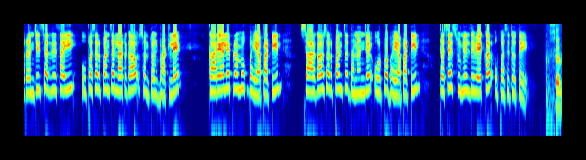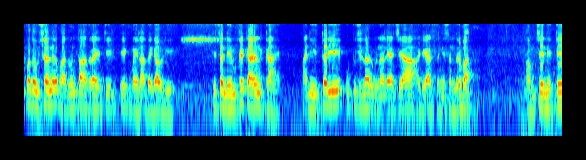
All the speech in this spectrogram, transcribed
रणजित सरदेसाई उपसरपंच लाटगाव संतोष भाटले कार्यालय प्रमुख भैया पाटील साळगाव सरपंच धनंजय उर्फ भैया पाटील तसेच सुनील दिवेकर उपस्थित होते. सर्पदंशानं भादवंत आजरा येथील एक महिला दगावली. तिचं नेमकं कारण काय आणि इतरही उपजिल्हा रुग्णालयाच्या अडीअडचणी संदर्भात आमचे नेते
